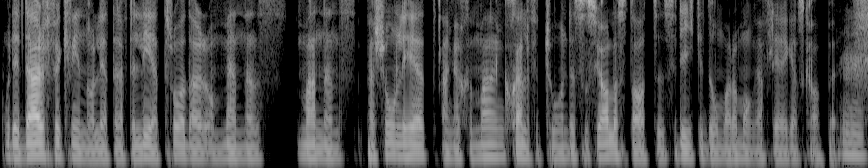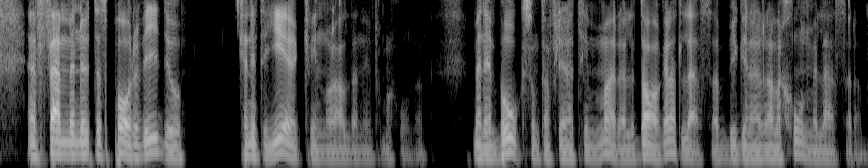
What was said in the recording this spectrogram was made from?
Och Det är därför kvinnor letar efter ledtrådar om männens, mannens personlighet, engagemang, självförtroende, sociala status, rikedomar och många fler egenskaper. Mm. En fem minuters porrvideo kan inte ge kvinnor all den informationen. Men en bok som tar flera timmar eller dagar att läsa bygger en relation med läsaren.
